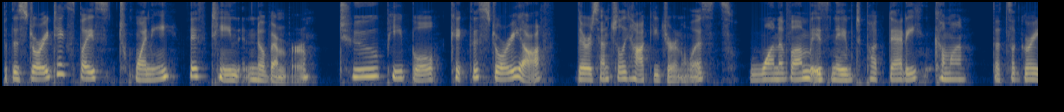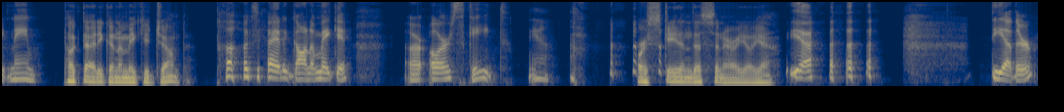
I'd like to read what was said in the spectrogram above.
But the story takes place 2015 November. Two people kick the story off. They're essentially hockey journalists. One of them is named Puck Daddy. Come on, that's a great name. Puck Daddy gonna make you jump. Puck Daddy gonna make it, or or skate. Yeah. or skate in this scenario, yeah. Yeah. the other,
